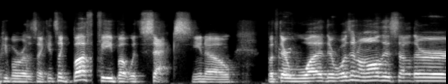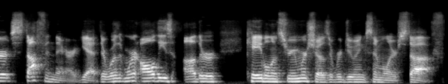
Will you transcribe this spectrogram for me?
people were just like, it's like Buffy but with sex, you know. But there was there wasn't all this other stuff in there yet. There wasn't weren't all these other cable and streamer shows that were doing similar stuff.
